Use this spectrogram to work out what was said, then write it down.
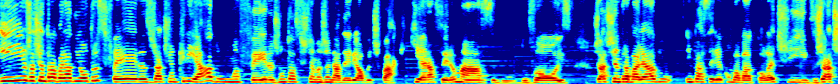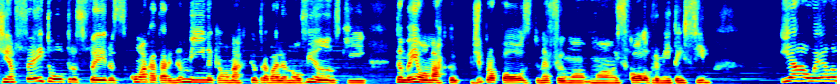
E eu já tinha trabalhado em outras feiras, já tinha criado uma feira junto ao Sistema Jangadeira e Beach Park, que era a Feira Massa, do, do Voz. Já tinha trabalhado em parceria com o Babado Coletivo, já tinha feito outras feiras com a Catarina Mina, que é uma marca que eu trabalho há nove anos, que também é uma marca de propósito, né? Foi uma, uma escola para mim, tem sido. E a AUE, ela,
